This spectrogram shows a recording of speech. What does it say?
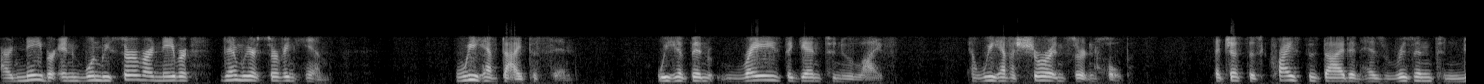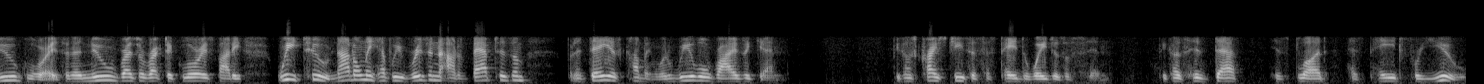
our neighbor. And when we serve our neighbor, then we are serving Him. We have died to sin. We have been raised again to new life. And we have a sure and certain hope that just as Christ has died and has risen to new glories and a new resurrected glorious body, we too, not only have we risen out of baptism, but a day is coming when we will rise again. Because Christ Jesus has paid the wages of sin. Because his death, his blood, has paid for you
